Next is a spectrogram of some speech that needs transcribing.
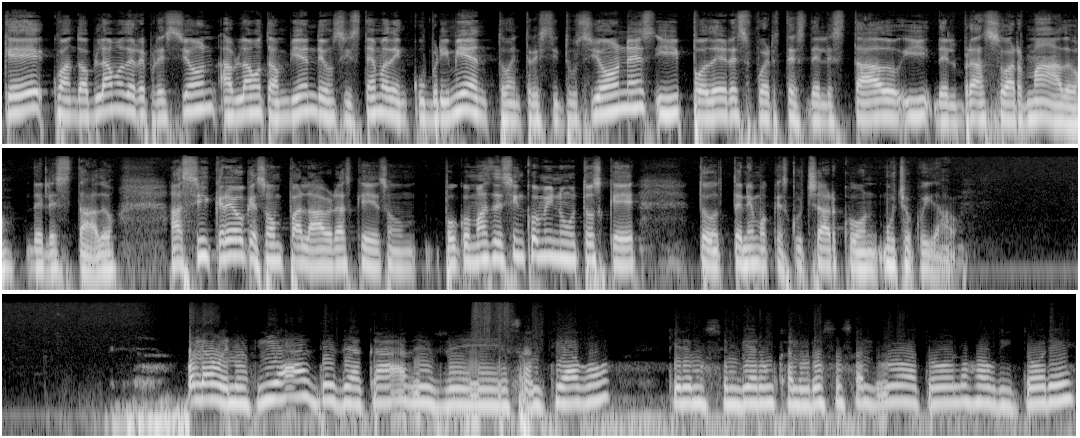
que cuando hablamos de represión hablamos también de un sistema de encubrimiento entre instituciones y poderes fuertes del Estado y del brazo armado del Estado. Así creo que son palabras que son poco más de cinco minutos que tenemos que escuchar con mucho cuidado. Hola, buenos días. Desde acá, desde Santiago, queremos enviar un caluroso saludo a todos los auditores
